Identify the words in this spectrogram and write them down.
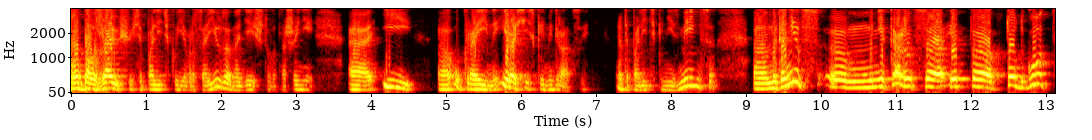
продолжающуюся политику Евросоюза, надеюсь, что в отношении э, и э, Украины, и российской миграции эта политика не изменится. Э, наконец, мне кажется, это тот год,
